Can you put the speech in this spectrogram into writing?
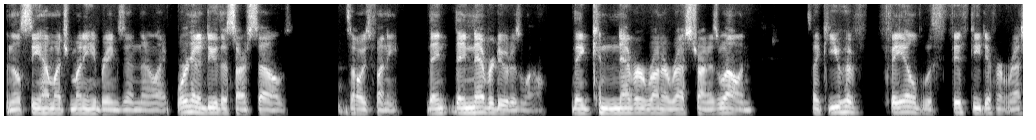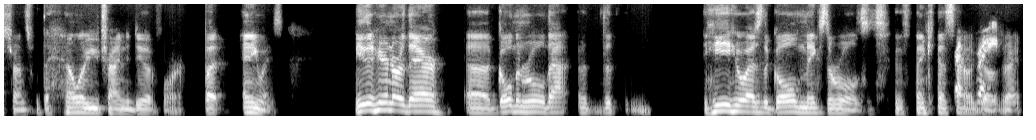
and they'll see how much money he brings in. They're like we're gonna do this ourselves. It's always funny. They they never do it as well. They can never run a restaurant as well and it's like you have failed with 50 different restaurants. What the hell are you trying to do it for? But anyways neither here nor there uh, golden rule that uh, the he who has the gold makes the rules. I guess how it right. goes, right?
